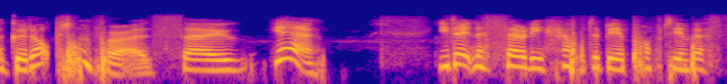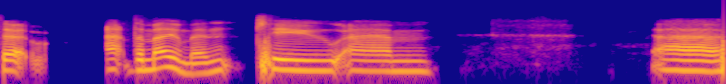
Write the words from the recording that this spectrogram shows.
a good option for us. So yeah, you don't necessarily have to be a property investor at the moment to um, uh,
